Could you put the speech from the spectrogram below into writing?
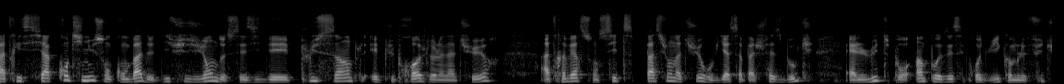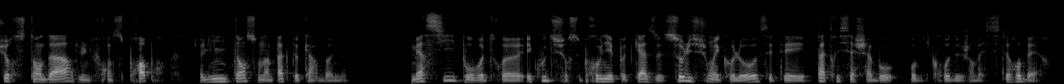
Patricia continue son combat de diffusion de ses idées plus simples et plus proches de la nature. À travers son site Passion Nature ou via sa page Facebook, elle lutte pour imposer ses produits comme le futur standard d'une France propre, limitant son impact carbone. Merci pour votre écoute sur ce premier podcast de Solutions Écolo. C'était Patricia Chabot au micro de Jean-Baptiste Robert.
